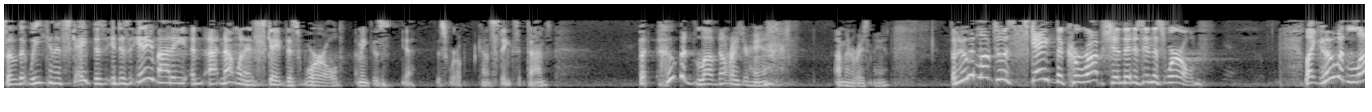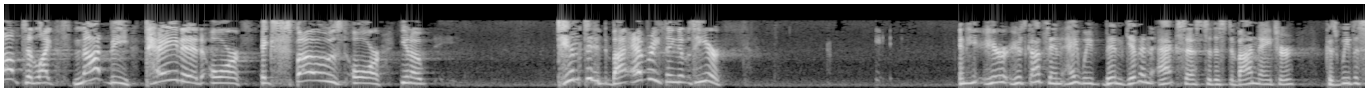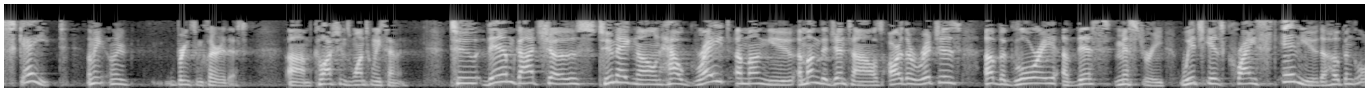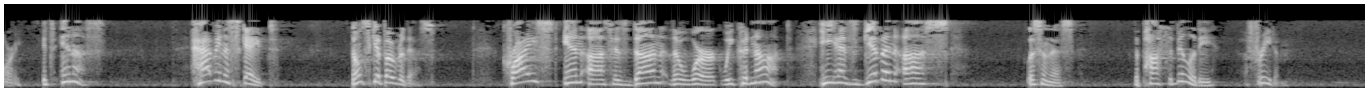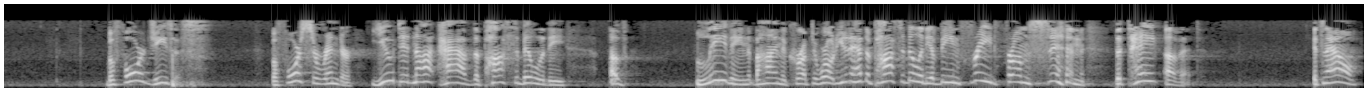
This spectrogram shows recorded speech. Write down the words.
so that we can escape. Does, does anybody uh, not want to escape this world? I mean, because, yeah, this world kind of stinks at times. But who would love, don't raise your hand. I'm going to raise my hand. But who would love to escape the corruption that is in this world? Like who would love to like not be tainted or exposed or, you know, tempted by everything that was here? And here, here's God saying, hey, we've been given access to this divine nature because we've escaped. Let me, let me bring some clarity to this. Um, Colossians 1.27. To them God chose to make known how great among you, among the Gentiles, are the riches of the glory of this mystery, which is Christ in you, the hope and glory. It's in us. Having escaped, don't skip over this. Christ in us has done the work we could not. He has given us, listen to this, the possibility of freedom. Before Jesus, before surrender, you did not have the possibility of leaving behind the corrupted world. You didn't have the possibility of being freed from sin, the taint of it. It's now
